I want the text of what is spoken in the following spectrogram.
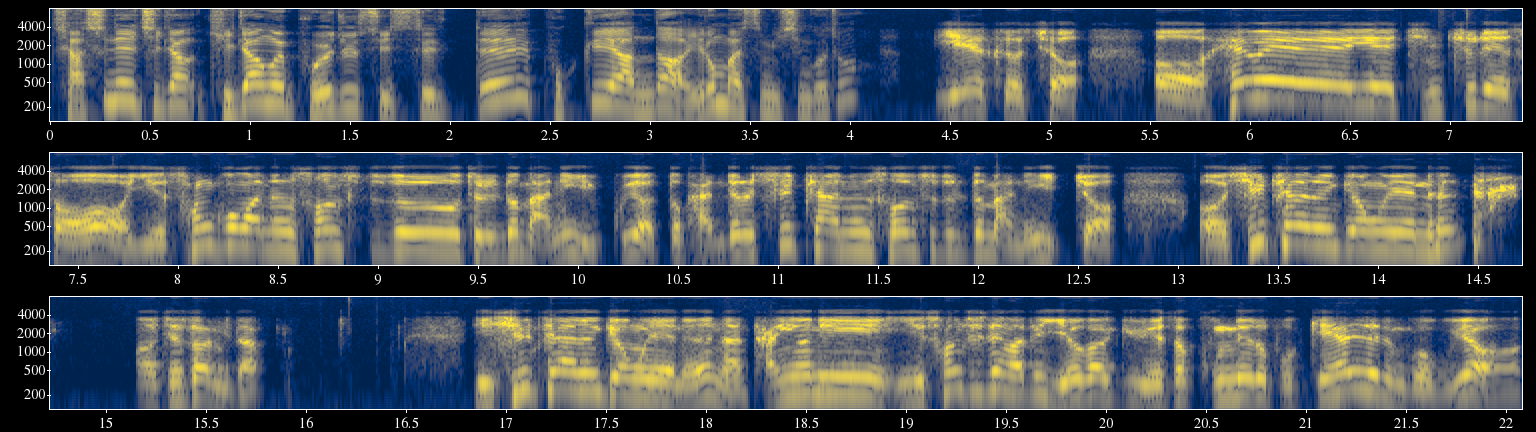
자신의 기량, 기량을 보여줄 수 있을 때 복귀해야 한다 이런 말씀이신 거죠? 예, 그렇죠. 어, 해외에 진출해서 이 성공하는 선수들도 많이 있고요. 또 반대로 실패하는 선수들도 많이 있죠. 어, 실패하는 경우에는 어, 죄송합니다. 이 실패하는 경우에는 당연히 이 선수 생활을 이어가기 위해서 국내로 복귀해야 되는 거고요.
